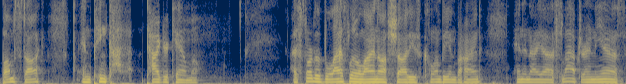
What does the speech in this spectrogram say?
bump stock, and pink tiger camo. I started the last little line off Shotty's Colombian behind, and then I uh, slapped her in the ass,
